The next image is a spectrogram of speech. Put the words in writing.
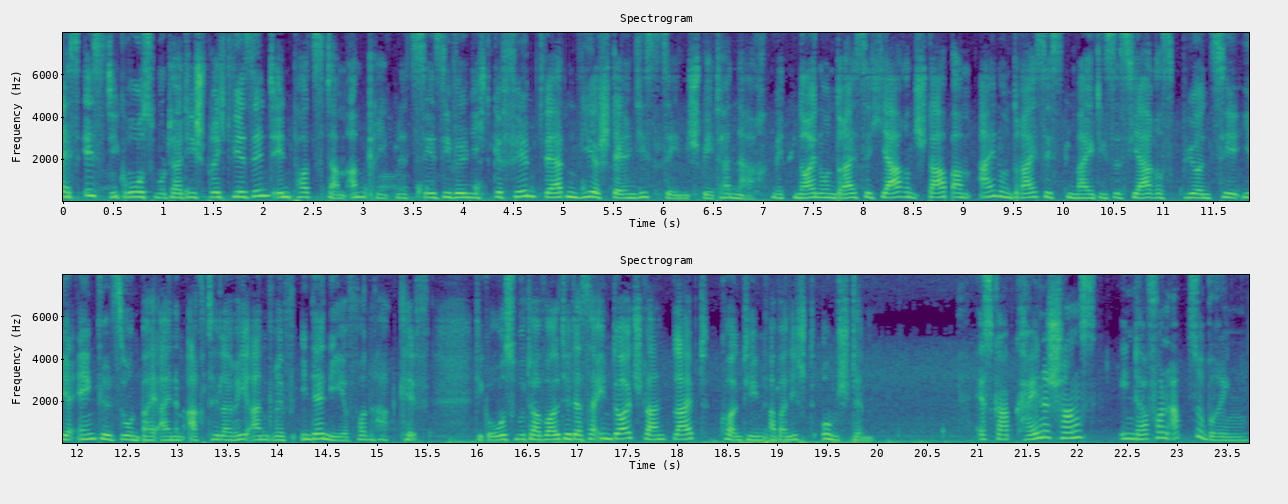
Es ist die Großmutter, die spricht. Wir sind in Potsdam am Griebnitzsee. Sie will nicht gefilmt werden. Wir stellen die Szenen später nach. Mit 39 Jahren starb am 31. Mai dieses Jahres Björn C., ihr Enkelsohn, bei einem Artillerieangriff in der Nähe von Kharkiv. Die Großmutter wollte, dass er in Deutschland bleibt, konnte ihn aber nicht umstimmen. Es gab keine Chance, ihn davon abzubringen.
